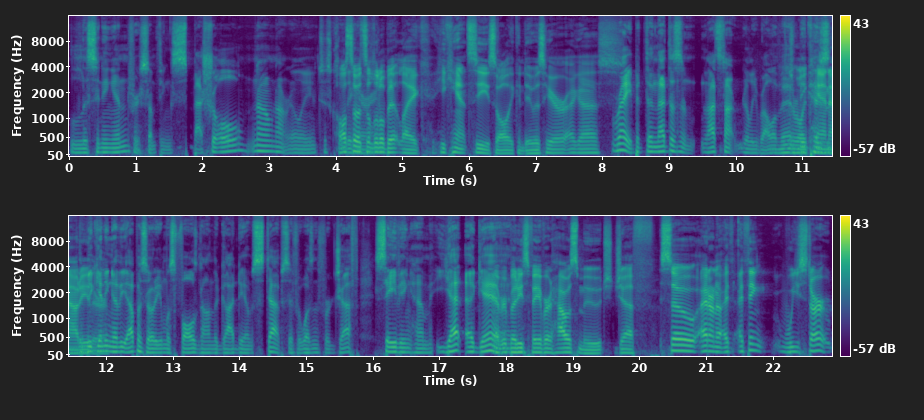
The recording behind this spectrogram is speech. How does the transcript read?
listening in for something special? No, not really. It's just called Also, it's a little bit like he can't see, so all he can do is hear. I guess. Right, but then that doesn't. That's not really relevant. Doesn't really because pan out the either. beginning of the episode, he almost falls down the goddamn steps. If it wasn't for Jeff saving him yet again, Everybody's favorite house mooch, Jeff. So I don't know. I, I think we start.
